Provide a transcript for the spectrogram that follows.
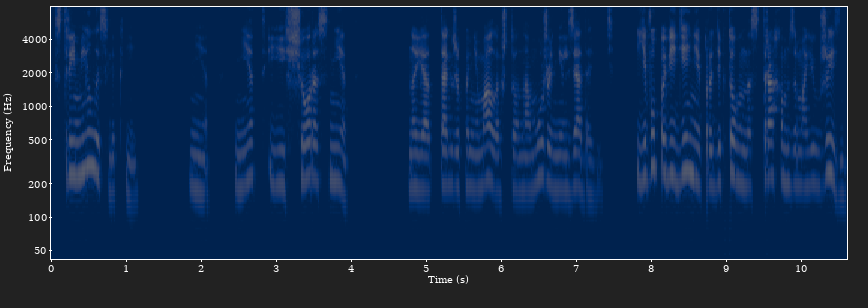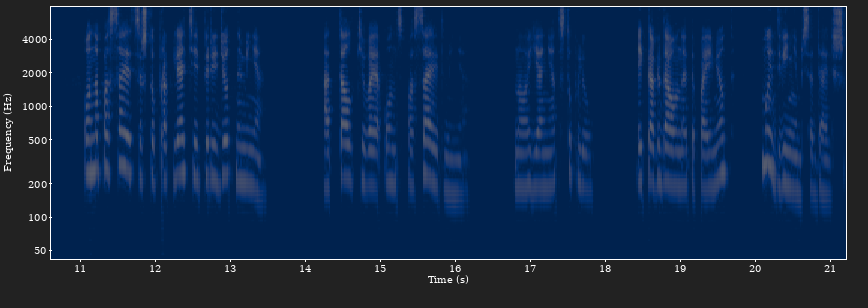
Стремилась ли к ней? Нет, нет и еще раз нет. Но я также понимала, что на мужа нельзя давить. Его поведение продиктовано страхом за мою жизнь. Он опасается, что проклятие перейдет на меня. Отталкивая, он спасает меня. Но я не отступлю. И когда он это поймет, мы двинемся дальше.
